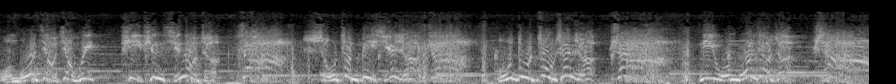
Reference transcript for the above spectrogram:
我魔教教规：替天行道者杀，守正辟邪者杀，不度众生者杀，逆我魔教者杀。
